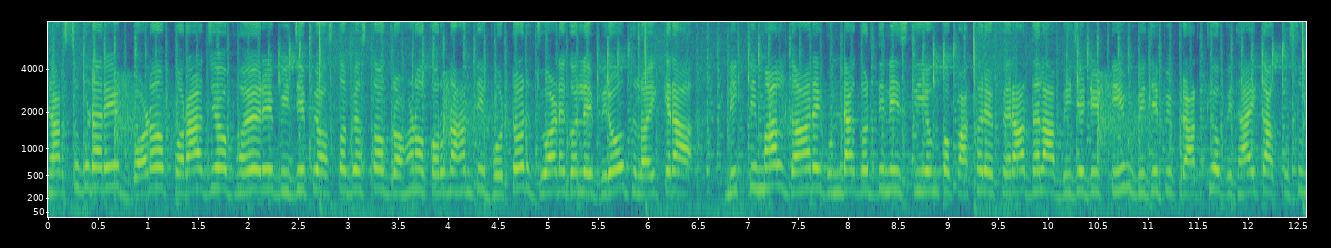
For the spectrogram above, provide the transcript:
ଝାରସୁଗୁଡ଼ାରେ ବଡ଼ ପରାଜୟ ଭୟରେ ବିଜେପି ଅସ୍ତବ୍ୟସ୍ତ ଗ୍ରହଣ କରୁନାହାନ୍ତି ଭୋଟର ଯୁଆଡ଼େ ଗଲେ ବିରୋଧ ଲଇକେରା ନିକ୍ତିମାଲ ଗାଁରେ ଗୁଣ୍ଡାଗର୍ଦ୍ଦି ନେଇ ସିଓଙ୍କ ପାଖରେ ଫେରାଦ ହେଲା ବିଜେଡି ଟିମ୍ ବିଜେପି ପ୍ରାର୍ଥୀ ଓ ବିଧାୟିକା କୁସୁମ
